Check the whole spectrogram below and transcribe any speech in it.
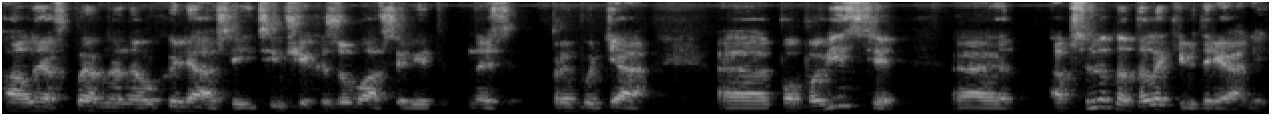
але впевнено ухилявся і цим ще хизувався від прибуття е, по повістці, е, абсолютно далекий від реалій.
